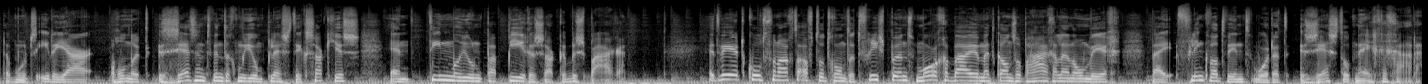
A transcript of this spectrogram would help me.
Dat moet ieder jaar 126 miljoen plastic zakjes en 10 miljoen papieren zakken besparen. Het weer koelt vannacht af tot rond het vriespunt. Morgen buien met kans op hagel en onweer. Bij flink wat wind wordt het 6 tot 9 graden.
